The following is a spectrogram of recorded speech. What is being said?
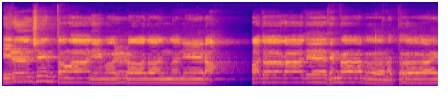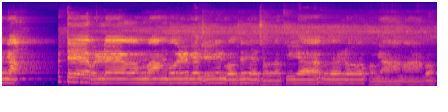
이른 신 동안 힘을 얻었느니라. 하다가 내 생각은 어떠하냐? 그때 원래 음왕불 계신 곳에서 귀약으로 공양하고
